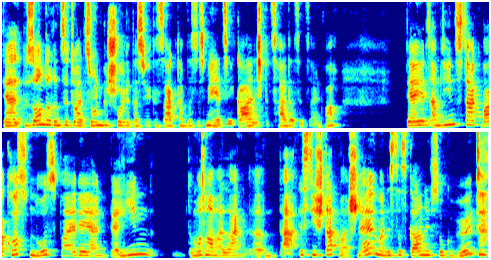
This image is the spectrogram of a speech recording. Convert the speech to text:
der besonderen Situation geschuldet, dass wir gesagt haben, das ist mir jetzt egal, ich bezahle das jetzt einfach. Der jetzt am Dienstag war kostenlos, weil wir ja in Berlin, da muss man mal sagen, äh, da ist die Stadt mal schnell, man ist das gar nicht so gewöhnt.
